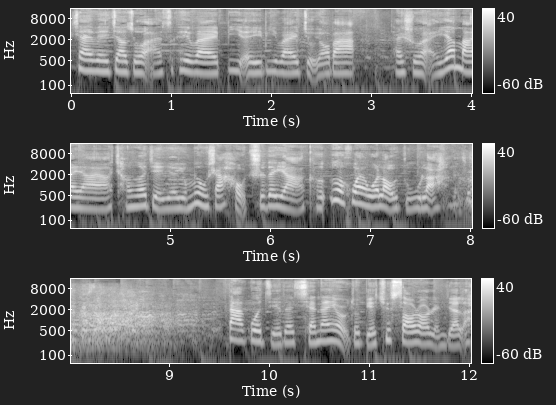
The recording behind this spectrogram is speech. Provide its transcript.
下一位叫做 SKYBABY 九幺八。他说：“哎呀妈呀，嫦娥姐姐有没有啥好吃的呀？可饿坏我老猪了！大过节的，前男友就别去骚扰人家了。”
